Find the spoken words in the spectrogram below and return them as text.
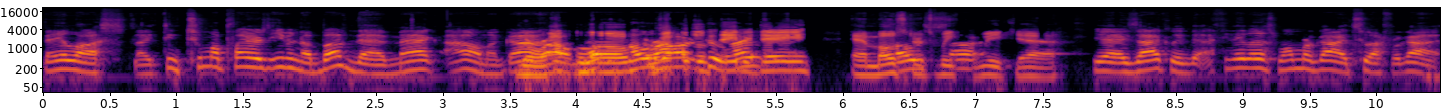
They lost, I think, two more players even above that. Mac, oh my god, Garoppolo, oh, Garoppolo day to day, and Mostert's week to week. Yeah, yeah, exactly. I think they lost one more guy too. I forgot,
